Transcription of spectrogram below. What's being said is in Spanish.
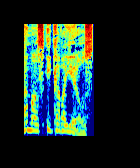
Damas y caballeros,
